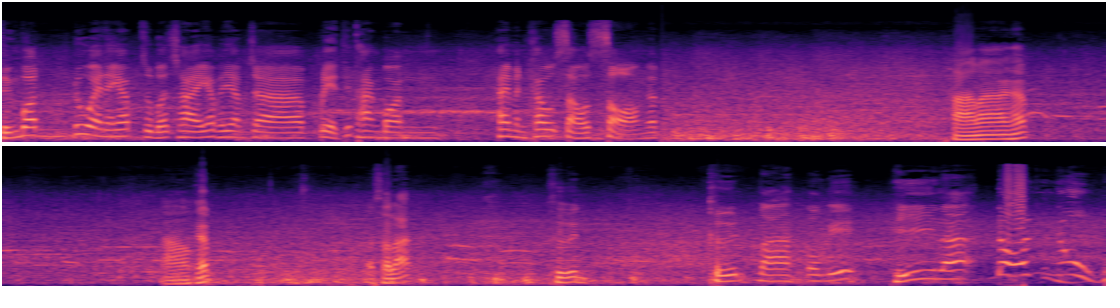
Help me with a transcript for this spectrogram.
ถึงบอลด้วยนะครับ สุภชัยครับพยายามจะเปลี่ยนทิศทางบอลให้มันเข้าเสาสองครับพามาครับ เอาครับอัสลักษณ์คืน คืนมาตรงนี้พีละโดนโอ้โห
